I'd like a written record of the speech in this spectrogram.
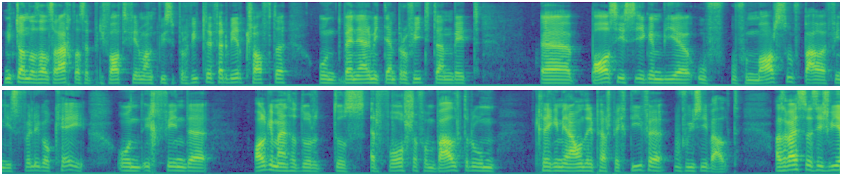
nicht anders als recht, dass eine private Firma einen gewissen Profit verwirtschaften Und wenn er mit dem Profit dann will, äh, Basis irgendwie auf, auf dem Mars aufbauen, finde ich es völlig okay. Und ich finde, allgemein so durch, das Erforschen vom Weltraum kriegen wir auch andere Perspektiven auf unsere Welt. Also weißt du, es ist wie,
